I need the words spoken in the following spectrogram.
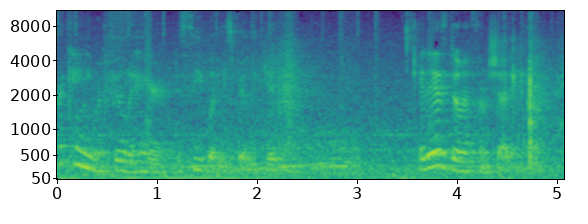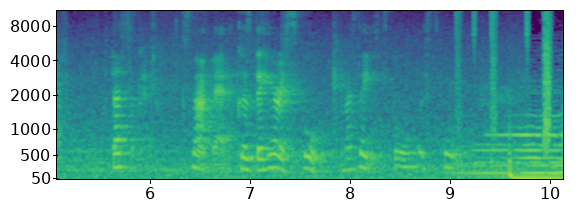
I can't even feel the hair to see what it's really giving. It is doing some shedding though. That's okay. It's not bad because the hair is full. When I say it's full, it's full.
